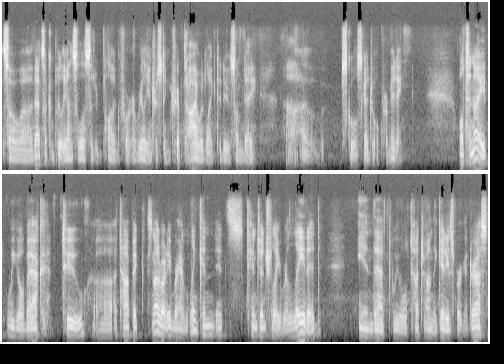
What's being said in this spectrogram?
So uh, that's a completely unsolicited plug for a really interesting trip that I would like to do someday, uh, school schedule permitting. Well, tonight we go back to uh, a topic. It's not about Abraham Lincoln. It's tangentially related in that we will touch on the Gettysburg Address,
